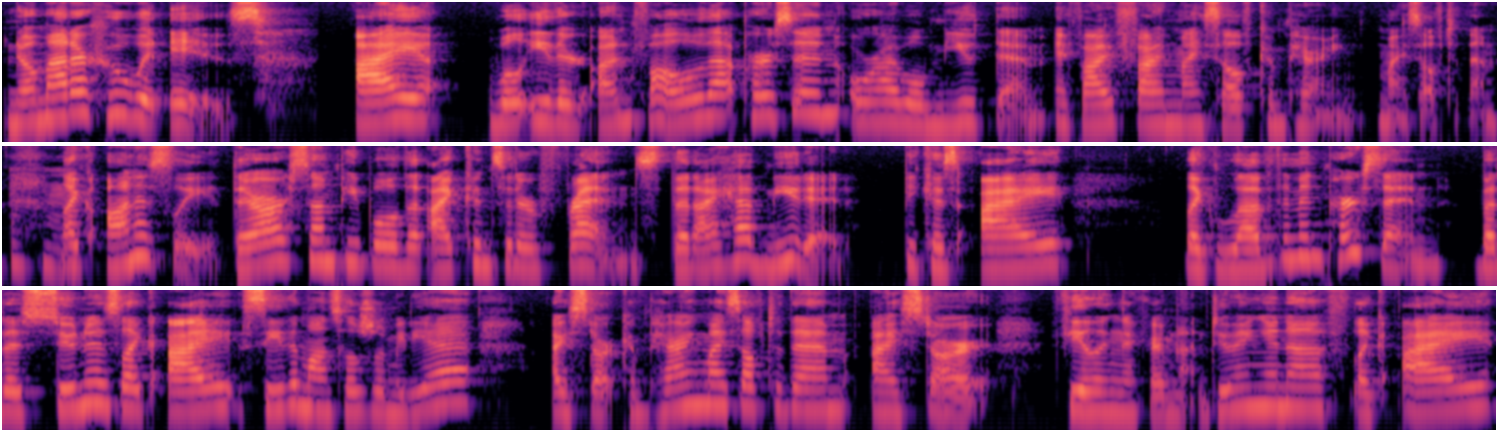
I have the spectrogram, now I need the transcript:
no matter who it is, I will either unfollow that person or I will mute them if I find myself comparing myself to them. Mm-hmm. Like honestly, there are some people that I consider friends that I have muted because I like love them in person, but as soon as like I see them on social media, I start comparing myself to them. I start feeling like I'm not doing enough. Like I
